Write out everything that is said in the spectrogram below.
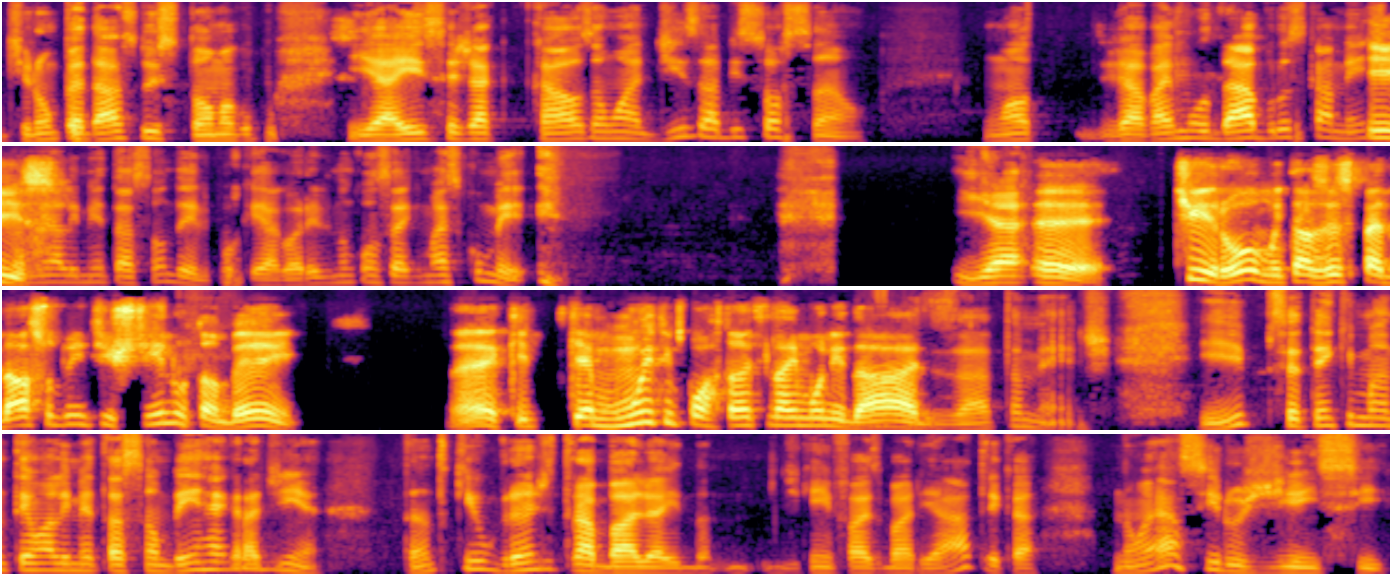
tirou um pedaço do estômago e aí você já causa uma desabsorção. Uma, já vai mudar bruscamente a alimentação dele, porque agora ele não consegue mais comer. E a... é, tirou muitas vezes pedaço do intestino também, né, que, que é muito importante na imunidade. Exatamente. E você tem que manter uma alimentação bem regradinha. Tanto que o grande trabalho aí de quem faz bariátrica não é a cirurgia em si.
